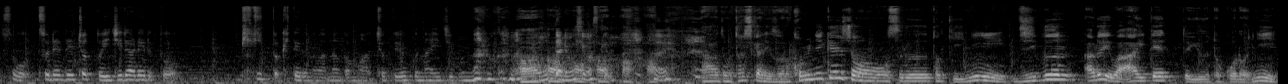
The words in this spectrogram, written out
そうそれでちょっといじられるとピキッときてるのはなんかまあちょっと良くない自分なのかなと思ったりもしますけど。はい。あーでも確かにそのコミュニケーションをする時に自分あるいは相手というところに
